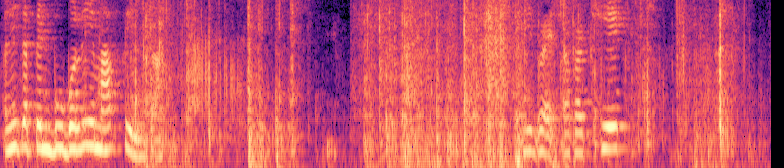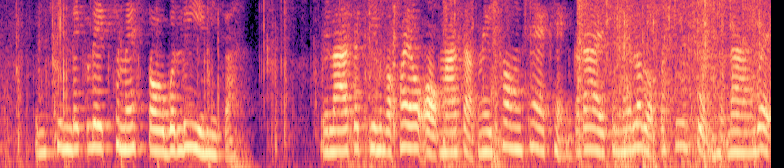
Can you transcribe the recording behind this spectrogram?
อันนี้จะเป็นบลูเบอร์รี่มัฟฟินจ้ะ นี่ด้วยแล้วก็เค้กเป็นชิ้นเล็กๆ ใช่ไหมสตรอเบอรี่นี่จ้ะเวลาจะกินก็ค่อยเอาออกมาจากในช่องแช่แข็งก็ได้ใช่ไหมแล้วเราก็ซื้อส่งให้นางด้วย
